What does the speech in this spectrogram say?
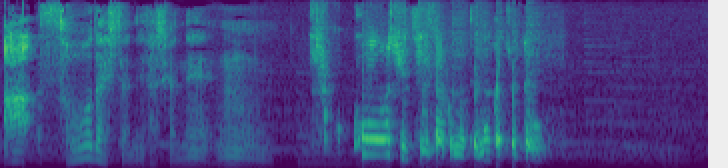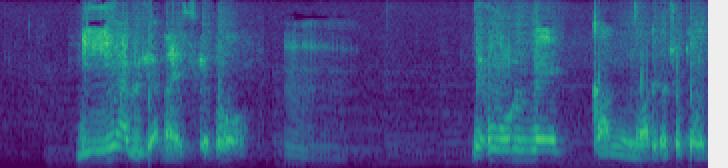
あ、そうでしたね、確かね。うん。少し小さくなって、なんかちょっと、リアルじゃないですけど、うんうん。デフォルメ感のあれがちょっと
